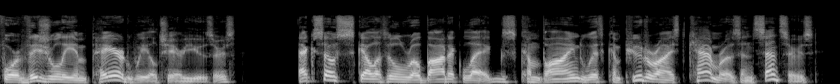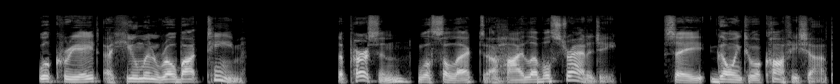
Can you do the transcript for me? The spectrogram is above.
For visually impaired wheelchair users, exoskeletal robotic legs combined with computerized cameras and sensors will create a human robot team. The person will select a high level strategy, say going to a coffee shop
